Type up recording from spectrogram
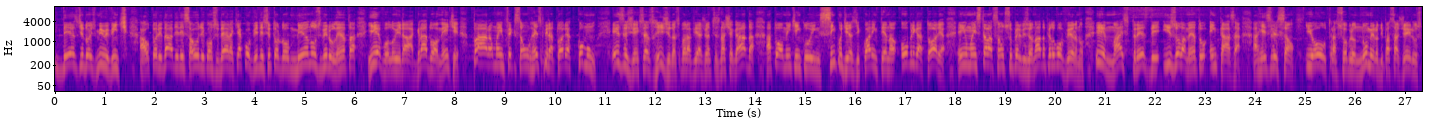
desde 2020. 2020. A autoridade de saúde considera que a Covid se tornou menos virulenta e evoluirá gradualmente para uma infecção respiratória comum. Exigências rígidas para viajantes na chegada atualmente incluem cinco dias de quarentena obrigatória em uma instalação supervisionada pelo governo e mais três de isolamento em casa. A restrição e outras sobre o número de passageiros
